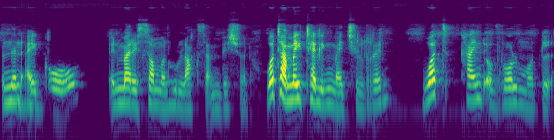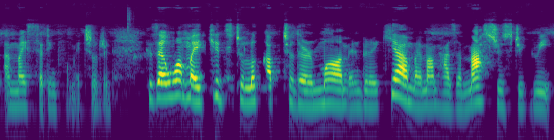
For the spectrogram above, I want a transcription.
and then I mm-hmm. go and marry someone who lacks ambition. What am I telling my children? What kind of role model am I setting for my children? Because I want my kids to look up to their mom and be like, yeah, my mom has a master's degree.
